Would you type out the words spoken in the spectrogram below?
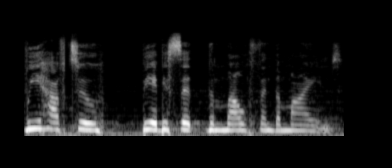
we have to babysit the mouth and the mind.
